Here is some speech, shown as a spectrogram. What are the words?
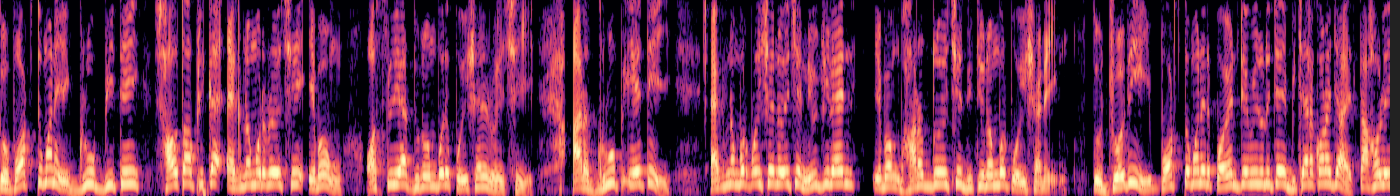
তো বর্তমানে গ্রুপ বিতে সাউথ আফ্রিকা এক নম্বরে রয়েছে এবং অস্ট্রেলিয়া দু নম্বরে পজিশানে রয়েছে। আর গ্রুপ এতে এক নম্বর পজিশনে রয়েছে নিউজিল্যান্ড এবং ভারত রয়েছে দ্বিতীয় নম্বর পজিশনে। তো যদি বর্তমানের পয়েন্ট টেবিল অনুযায়ী বিচার করা যায়, তাহলে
